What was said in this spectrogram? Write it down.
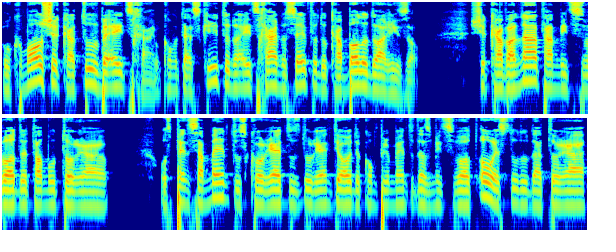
o Kmoshe Katuv Be'etz Chaim, como está escrito no Eitz Chaim, no Sefer do Kabbalah do Arizal. Shekavanat HaMitzvot Talmud Torah, os pensamentos corretos durante a hora do cumprimento das mitzvot ou estudo da Torá,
